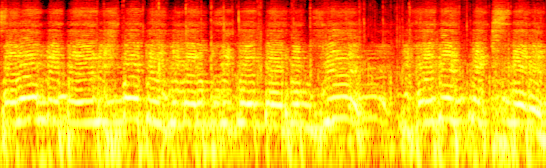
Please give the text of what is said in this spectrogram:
selam ve dayanışma duygularımızı gönderdiğimizi ifade etmek isterim.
